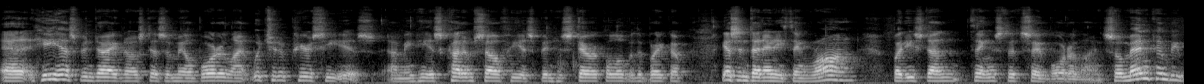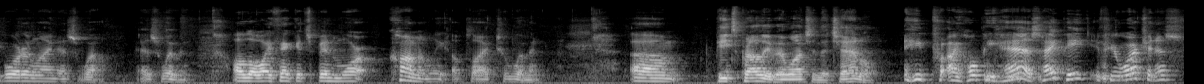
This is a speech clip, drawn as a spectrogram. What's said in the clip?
And he has been diagnosed as a male borderline, which it appears he is. I mean, he has cut himself. He has been hysterical over the breakup. He hasn't done anything wrong, but he's done things that say borderline. So men can be borderline as well as women, although I think it's been more commonly applied to women. Um, Pete's probably been watching the channel. he, I hope he has. Hi, Pete, if you're watching us.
